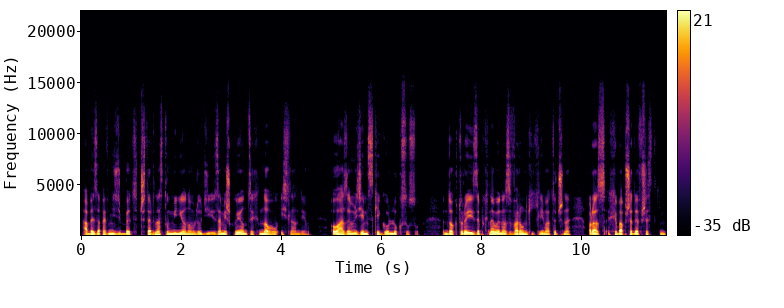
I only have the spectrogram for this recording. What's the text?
aby zapewnić byt 14 milionom ludzi zamieszkujących Nową Islandię, oazę ziemskiego luksusu, do której zepchnęły nas warunki klimatyczne oraz chyba przede wszystkim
